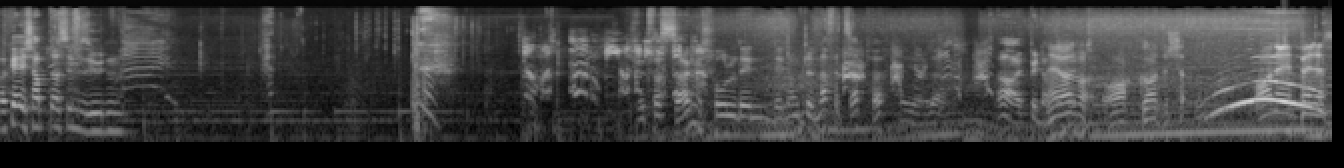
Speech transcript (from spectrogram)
okay, ich hab das im Süden. Du musst irgendwie unter Ich würde fast sagen, ich hole den, den Onkel Nuffets ab, hä? Ah, ich bin da. Ne, mal. Oh Gott, ich hab... Oh ne, ist...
